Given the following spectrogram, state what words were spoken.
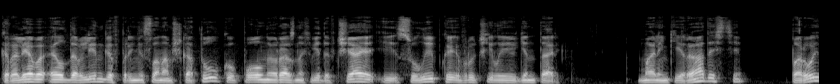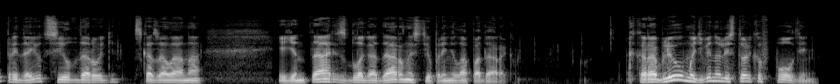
Королева Элдерлингов принесла нам шкатулку, полную разных видов чая, и с улыбкой вручила ее янтарь. «Маленькие радости порой придают сил в дороге», — сказала она, и янтарь с благодарностью приняла подарок. К кораблю мы двинулись только в полдень.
